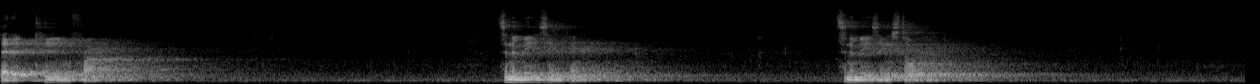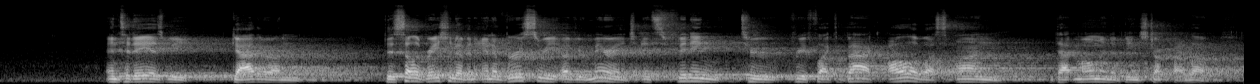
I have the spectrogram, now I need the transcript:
that it came from. It's an amazing thing. It's an amazing story. And today, as we gather on the celebration of an anniversary of your marriage, it's fitting to reflect back, all of us, on that moment of being struck by love.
